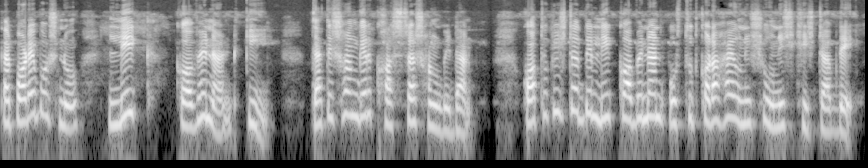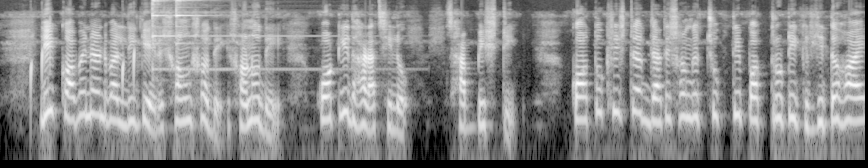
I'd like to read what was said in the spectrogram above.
তারপরে প্রশ্ন, লিগ কভেনান্ট কি? জাতিসংঘের খসড়া সংবিধান। কত খ্রিস্টাব্দে লিগ কভেনান্ট প্রস্তুত করা হয়? উনিশশো উনিশ খ্রিস্টাব্দে। লিগ কভেনান্ট বা লিগের সংসদে, সনদে কটি ধারা ছিল? ছাব্বিশটি। কত খ্রিস্টাব্দ জাতিসংঘের চুক্তিপত্রটি গৃহীত হয়?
